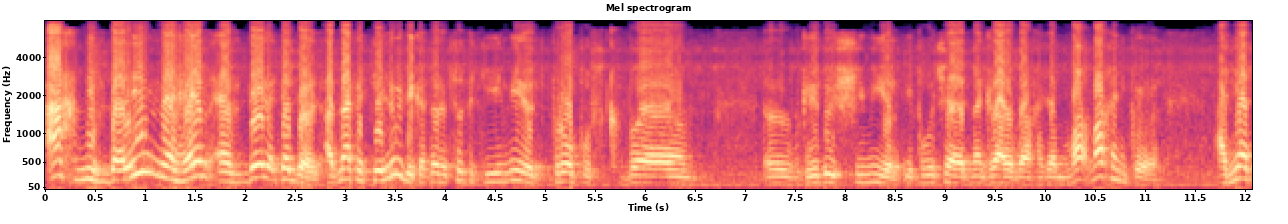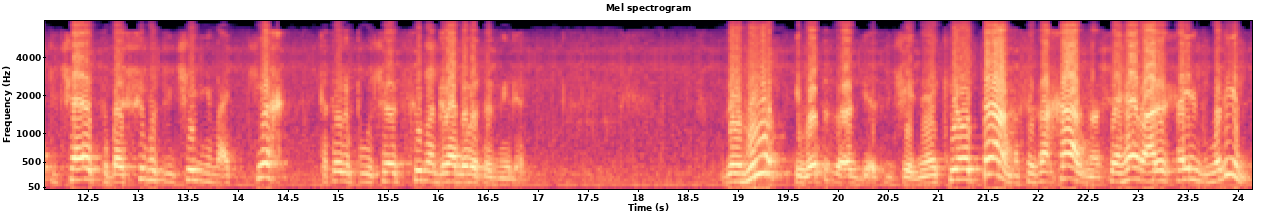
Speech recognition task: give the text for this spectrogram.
Ах, нивдалим мехем эвдель гадоль. Однако те люди, которые все-таки имеют пропуск в, э, в грядущий мир и получают награду, да, хотя махонькую, они отличаются большим отличением от тех, которые получают всю награду в этом мире. Вегу, и вот это отличие, киотам, шезахарна, шехер аришаим гмурим,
